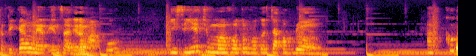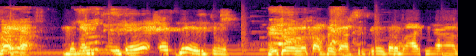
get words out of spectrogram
ketika ngeliat Instagram aku isinya cuma foto-foto cakep doang. Aku kayak bukan guilty. cewek FB itu di download aplikasi filter banyak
